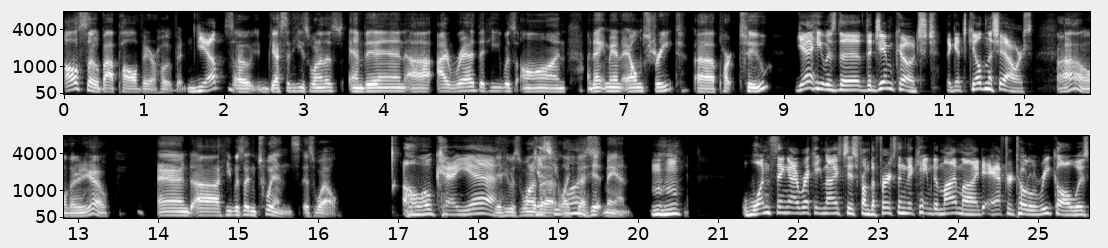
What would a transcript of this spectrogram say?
also by Paul Verhoeven. Yep. So I'm guessing he's one of those. And then uh, I read that he was on A Nightmare on Elm Street, uh, Part Two. Yeah, he was the the gym coach that gets killed in the showers. Oh, there you go. And uh, he was in Twins as well. Oh, okay, yeah. Yeah, he was one of Yes, the like was. the hitman. Mm-hmm. One thing I recognized is from the first thing that came to my mind after Total Recall was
